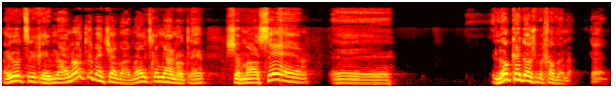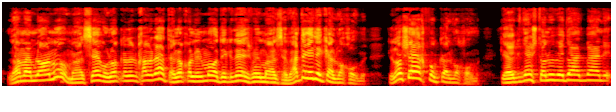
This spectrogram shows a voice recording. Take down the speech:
היו צריכים לענות לבית שמאי, מה היו צריכים לענות להם? שמעשר אה, לא קדוש בכוונה. כן? למה הם לא ענו? מעשר הוא לא קדוש בכוונה, אתה לא יכול ללמוד הקדש ממעשר. ואל תגיד לי קל וחומר, זה לא שייך פה קל וחומר, כי ההקדש תלוי בדעת בעלים.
